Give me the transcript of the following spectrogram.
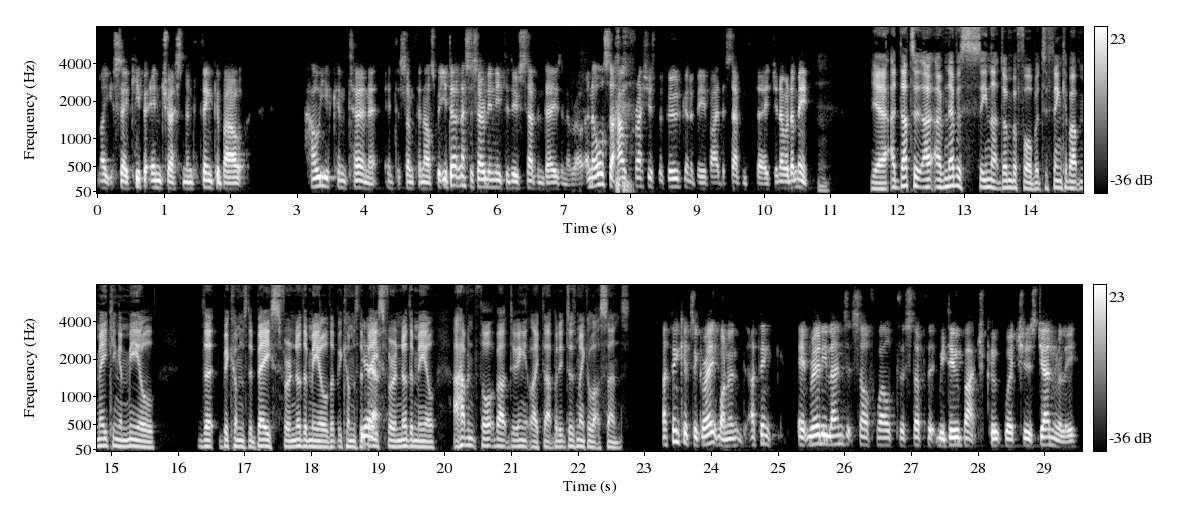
like you say, keep it interesting and think about how you can turn it into something else. But you don't necessarily need to do seven days in a row. And also, how fresh is the food going to be by the seventh day? Do you know what I mean? Mm. Yeah, that's a, I, I've never seen that done before. But to think about making a meal that becomes the base for another meal that becomes the Yeah. base for another meal, I haven't thought about doing it like that, but it does make a lot of sense. I think it's a great one, and I think it really lends itself well to the stuff that we do batch cook, which is generally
